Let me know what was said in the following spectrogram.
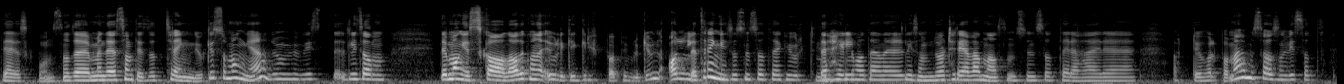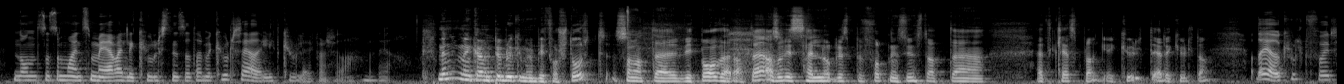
de her. Det, men det, samtidig så trenger du jo ikke så mange. Du, hvis, sånn, det er mange skalaer, du kan ha ulike grupper av publikum. Alle trenger ikke å synes at det er kult. Det er hele måten, det er liksom, du har tre venner som syns at dette her er artig å holde på med. Men så er det sånn hvis at noen sånn som han som er veldig kul, syns at de er kule, så er det litt kulere kanskje, da. Ja. Men, men kan publikummet bli for stort, sånn at det vipper over? At det, altså Hvis hele Norges befolkning syns at eh, et klesplagg er kult, er det kult da? Ja, da er det kult for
